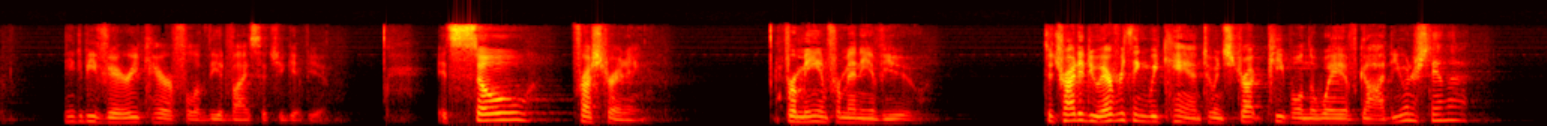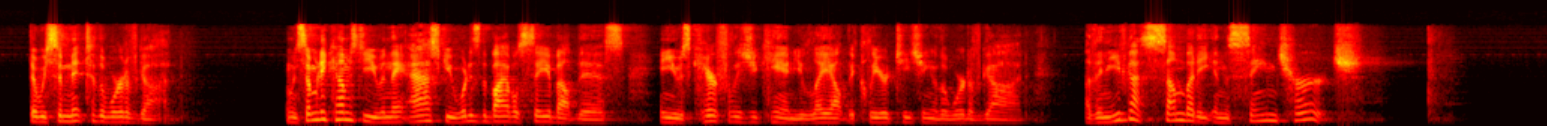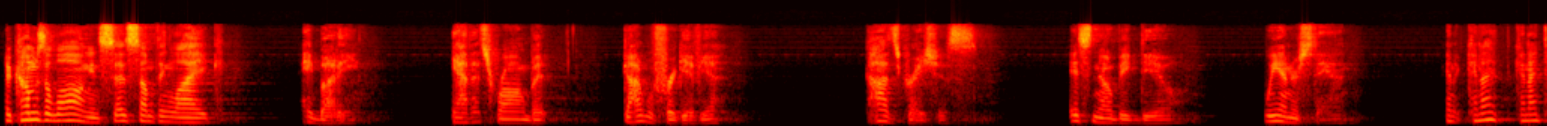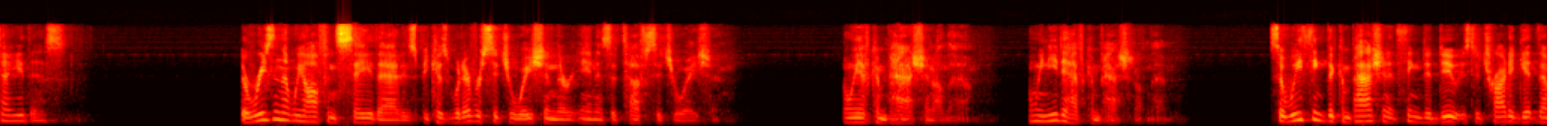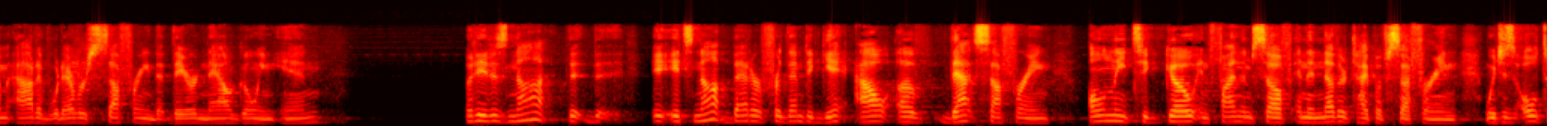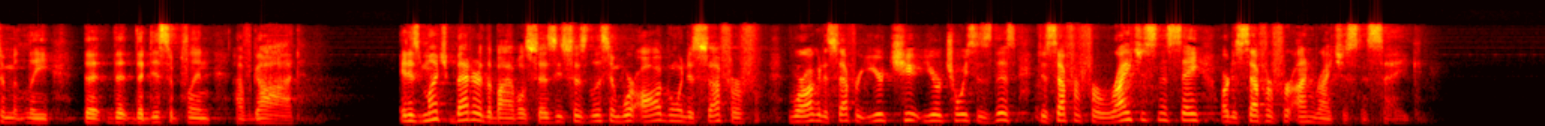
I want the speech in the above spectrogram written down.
You need to be very careful of the advice that you give you. It's so frustrating for me and for many of you to try to do everything we can to instruct people in the way of God. Do you understand that? That we submit to the Word of God. And when somebody comes to you and they ask you, What does the Bible say about this? and you, as carefully as you can, you lay out the clear teaching of the Word of God then you've got somebody in the same church who comes along and says something like, Hey, buddy, yeah, that's wrong, but God will forgive you. God's gracious. It's no big deal. We understand. Can, can, I, can I tell you this? The reason that we often say that is because whatever situation they're in is a tough situation. And we have compassion on them. And we need to have compassion on them. So we think the compassionate thing to do is to try to get them out of whatever suffering that they are now going in. But it is not. It's not better for them to get out of that suffering only to go and find themselves in another type of suffering, which is ultimately the, the, the discipline of God. It is much better, the Bible says. He says, listen, we're all going to suffer. We're all going to suffer. Your, cho- your choice is this to suffer for righteousness' sake or to suffer for unrighteousness' sake.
